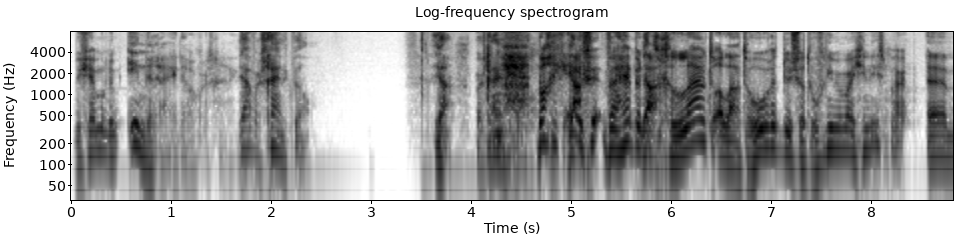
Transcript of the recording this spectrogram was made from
dus jij moet hem inrijden ook waarschijnlijk. Ja, waarschijnlijk wel. Ja, waarschijnlijk wel. Mag ik Ja. even... We hebben Ja. het geluid al laten horen, dus dat hoeft niet meer machinist. Maar ehm,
